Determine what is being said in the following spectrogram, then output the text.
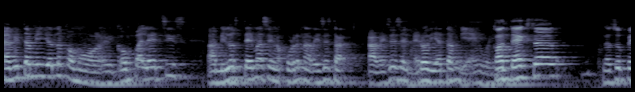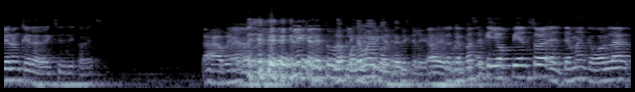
a mí también yo ando como el compa Alexis. A mí los temas se me ocurren a veces, a veces el mero día también, güey. Contexto. No supieron que el Alexis dijo eso. Ah, bueno, Ah. explícale tú. Lo explícale, explícale, contexto. explícale. A ver, Lo que pasa es que yo pienso el tema en que voy a hablar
